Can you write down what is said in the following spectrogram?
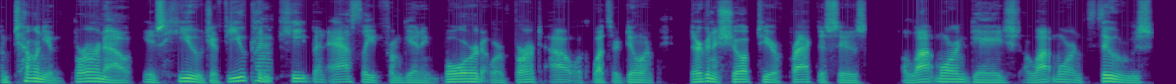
I'm telling you, burnout is huge. If you can keep an athlete from getting bored or burnt out with what they're doing, they're going to show up to your practices a lot more engaged, a lot more enthused,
